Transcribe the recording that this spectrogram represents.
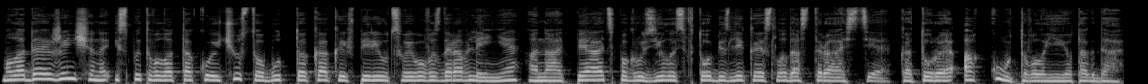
молодая женщина испытывала такое чувство, будто, как и в период своего выздоровления, она опять погрузилась в то безликое сладострастие, которое окутывало ее тогда.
